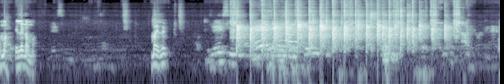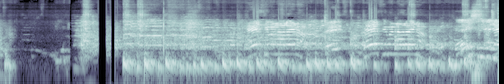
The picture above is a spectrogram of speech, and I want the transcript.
అమ్మా వెళ్ళండి అమ్మా. అమ్మా వెళ్ళండి. జై జై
